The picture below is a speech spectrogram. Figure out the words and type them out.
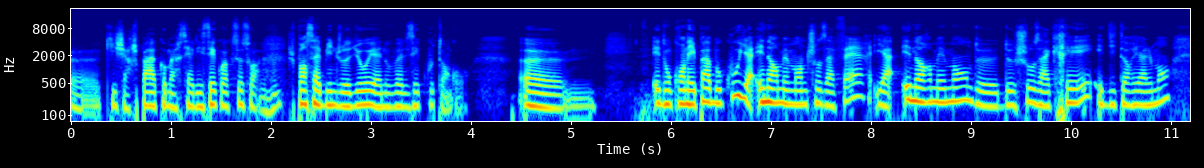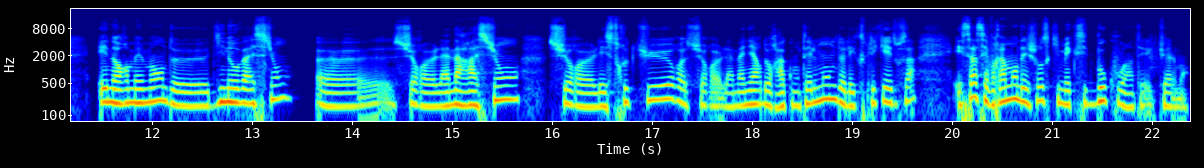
euh, qui cherche pas à commercialiser quoi que ce soit. Mhm. Je pense à Binge Audio et à Nouvelles Écoutes en gros. et donc on n'est pas beaucoup, il y a énormément de choses à faire, il y a énormément de, de choses à créer éditorialement, énormément de d'innovation euh, sur la narration, sur les structures, sur la manière de raconter le monde, de l'expliquer et tout ça. Et ça, c'est vraiment des choses qui m'excitent beaucoup intellectuellement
